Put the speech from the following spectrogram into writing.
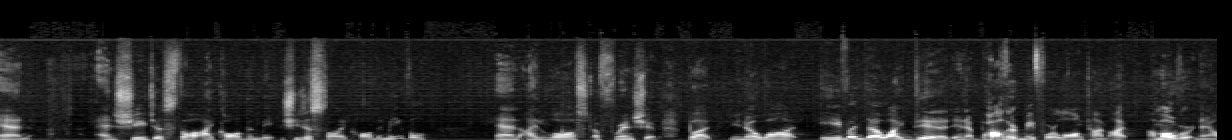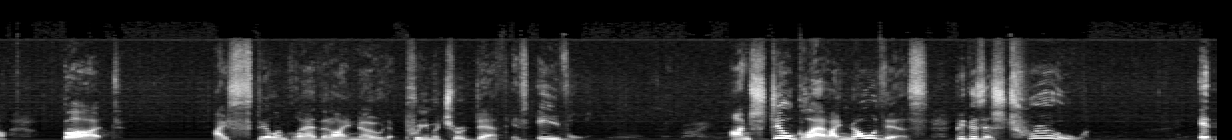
And, and she just thought I called them, she just thought I called them evil. And I lost a friendship. But you know what? Even though I did, and it bothered me for a long time, I, I'm over it now, but I still am glad that I know that premature death is evil. I'm still glad I know this because it's true. It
